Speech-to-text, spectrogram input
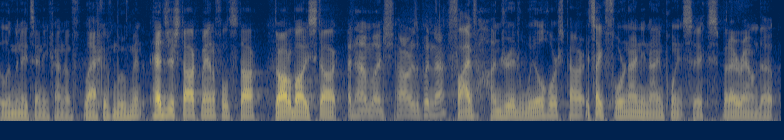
eliminates any kind of lack of movement. Heads are stock, manifold stock, throttle body stock. And how much power is it putting out? 500 wheel horsepower. It's like 499.6, but I round up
